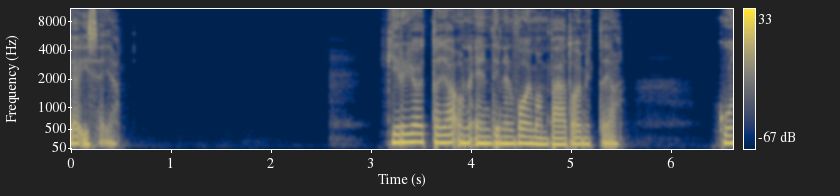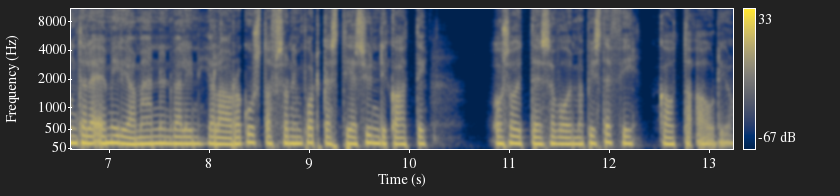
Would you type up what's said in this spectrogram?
ja isejä. Kirjoittaja on entinen voiman päätoimittaja. Kuuntele Emilia Männynvälin ja Laura Gustafssonin podcastia Syndikaatti osoitteessa voima.fi kautta audio.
